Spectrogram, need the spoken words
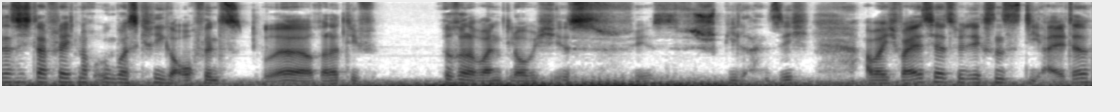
dass ich da vielleicht noch irgendwas kriege, auch wenn es äh, relativ irrelevant, glaube ich, ist für das Spiel an sich. Aber ich weiß jetzt wenigstens, die alte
